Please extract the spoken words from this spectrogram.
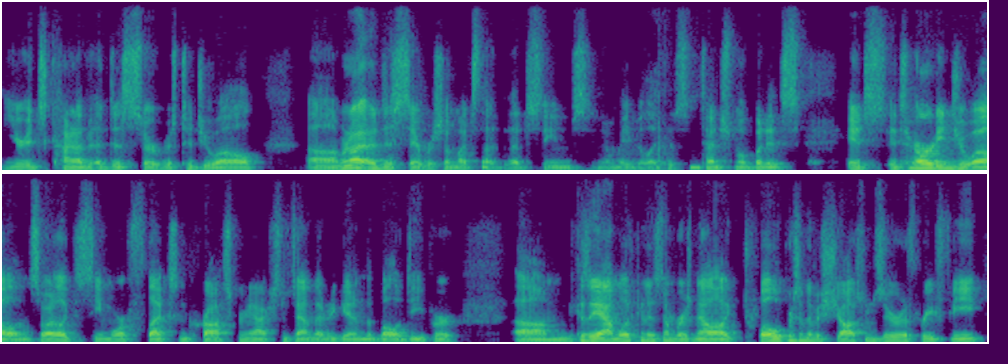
it's kind of a disservice to Joel. Um, or not a disservice so much that that seems you know maybe like it's intentional, but it's it's it's hurting Joel. And so I like to see more flex and cross screen actions down there to get in the ball deeper. Um, because yeah, I'm looking at his numbers now, like 12% of his shots from zero to three feet.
